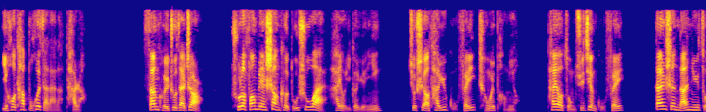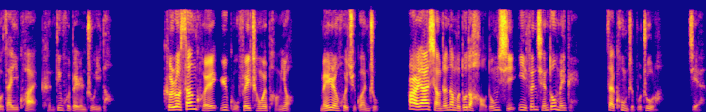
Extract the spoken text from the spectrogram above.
以后他不会再来了。”他让三魁住在这儿，除了方便上课读书外，还有一个原因，就是要他与古飞成为朋友。他要总去见古飞，单身男女走在一块，肯定会被人注意到。可若三魁与古飞成为朋友，没人会去关注。二丫想着那么多的好东西，一分钱都没给，再控制不住了。姐，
